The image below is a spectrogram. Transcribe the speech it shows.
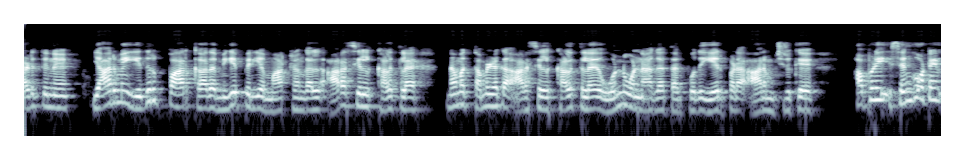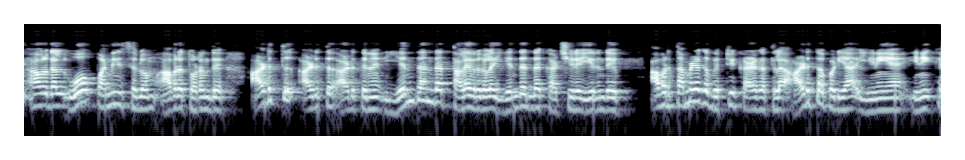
அடுத்துன்னு யாருமே எதிர்பார்க்காத மிகப்பெரிய மாற்றங்கள் அரசியல் களத்தில் நம்ம தமிழக அரசியல் களத்தில் ஒன்று ஒன்றாக தற்போது ஏற்பட ஆரம்பிச்சிருக்கு. அப்படி செங்கோட்டையன் அவர்கள் ஓ. பன்னீர்செல்வம் அவரை தொடர்ந்து அடுத்து அடுத்து அடுத்துன்னு எந்தெந்த தலைவர்களை எந்தெந்த கட்சியில இருந்து அவர் தமிழக வெற்றி கழகத்தில் அடுத்தபடியாக இணைய இணைக்க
